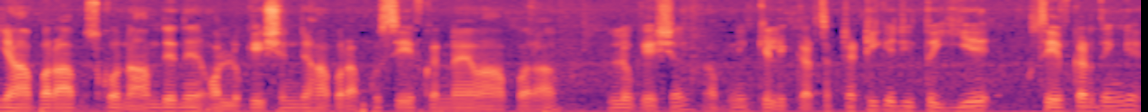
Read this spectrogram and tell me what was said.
यहाँ पर आप उसको नाम दे दें और लोकेशन जहाँ पर आपको सेव करना है, वहाँ पर आप लोकेशन अपनी क्लिक कर सकते हैं। ठीक है जी तो ये सेव कर देंगे।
